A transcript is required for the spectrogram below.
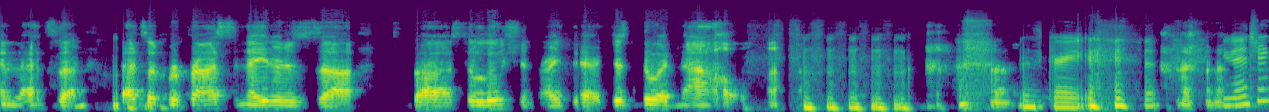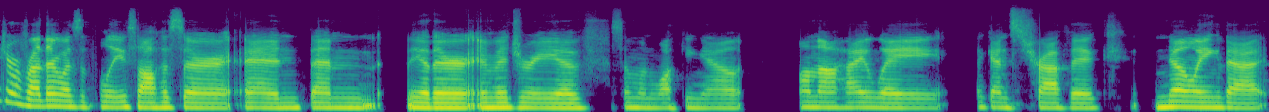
and that's a that's a procrastinator's uh, uh, solution right there. Just do it now. That's great. you mentioned your brother was a police officer, and then the other imagery of someone walking out on the highway against traffic, knowing that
